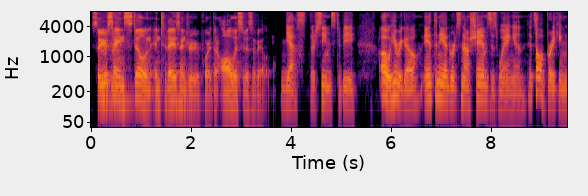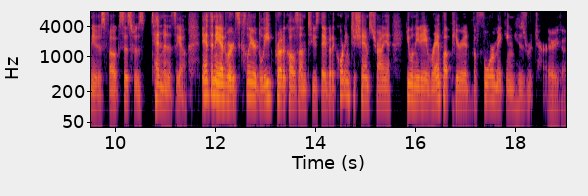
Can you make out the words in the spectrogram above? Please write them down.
So you're Mhm. saying still in, in today's injury report, they're all listed as available. yes, there seems to be. Oh, here we go. Anthony Edwards now Shams is weighing in. It's all breaking news, folks. This was 10 minutes ago. Anthony Edwards cleared league protocols on Tuesday, but according to Shams Charania, he will need a ramp up period before making his return. There you go.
